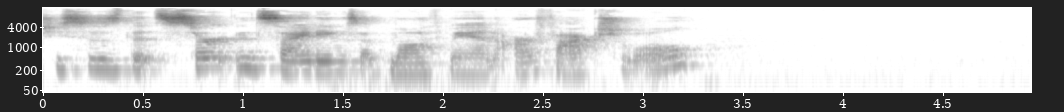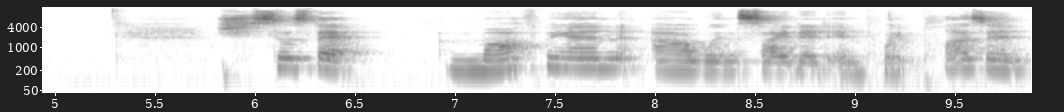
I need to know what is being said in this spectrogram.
She says that certain sightings of Mothman are factual. She says that Mothman, uh, when sighted in Point Pleasant,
